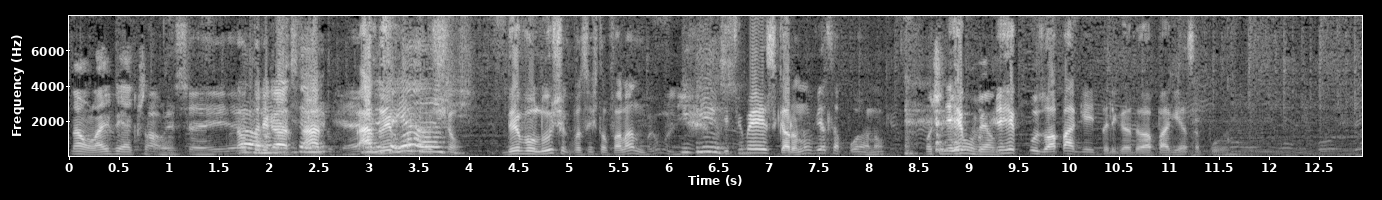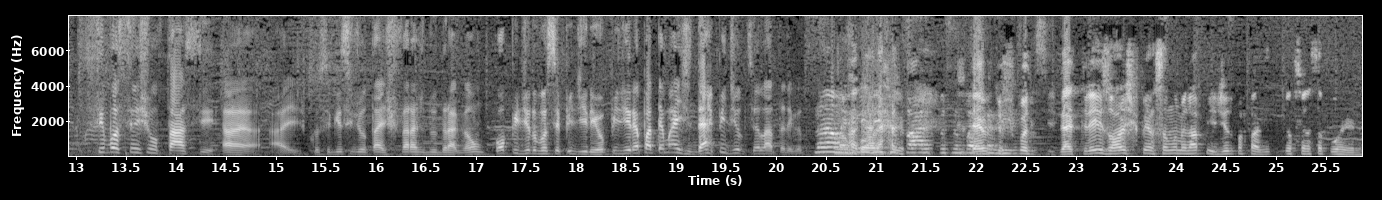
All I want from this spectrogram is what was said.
Não, live action. Não, esse aí é... Não, Ah, tá ligado? aí- Ah, do, é- ah, do é Evolution. Do Evolution que vocês estão falando? Que Isso. filme é esse, cara? Eu não vi essa porra, não. Me, recu- vendo. me recuso, eu apaguei, tá ligado? Eu apaguei essa porra. Se você juntasse, a, as- conseguisse juntar as esferas do dragão, qual pedido você pediria? Eu pediria pra ter mais 10 pedidos, sei lá, tá ligado? Não, mas Não, ele é claro que você não pode Deve ter isso. ficou é, três horas pensando no melhor pedido pra fazer, pensando nessa porra aí. né?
